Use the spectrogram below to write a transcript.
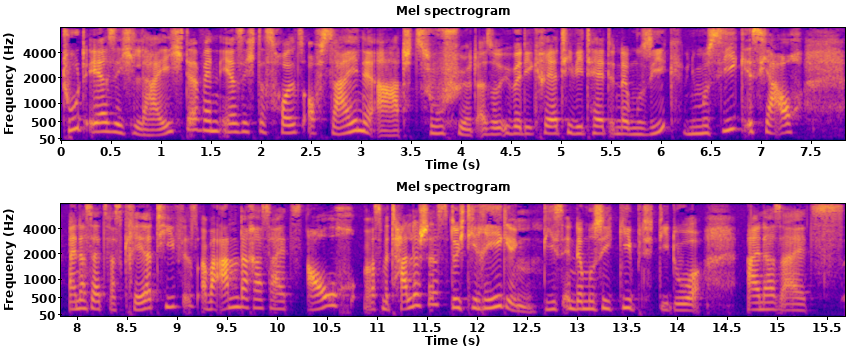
tut er sich leichter, wenn er sich das Holz auf seine Art zuführt, also über die Kreativität in der Musik. Die Musik ist ja auch einerseits was Kreatives, aber andererseits auch was Metallisches durch die Regeln, die es in der Musik gibt, die du einerseits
